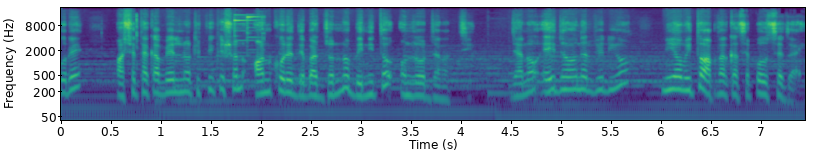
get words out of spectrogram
করে পাশে থাকা বেল নোটিফিকেশন অন করে দেবার জন্য বিনীত অনুরোধ জানাচ্ছি যেন এই ধরনের ভিডিও নিয়মিত আপনার কাছে পৌঁছে যায়।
